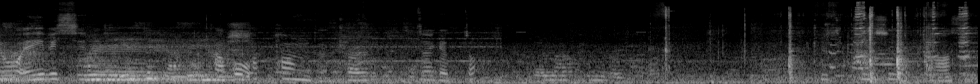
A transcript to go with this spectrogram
요 ABC를 하고 핫파운드 결제겠죠? 캐시핏이 나왔어요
